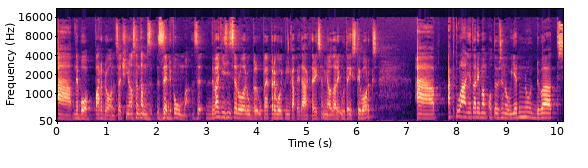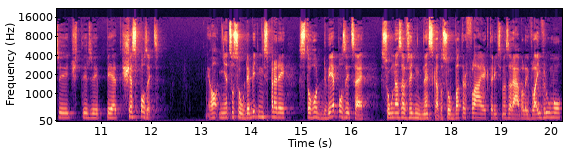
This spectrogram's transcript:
a, nebo pardon, začínal jsem tam ze dvouma. Z 2000 dolarů byl úplně prvotní kapitál, který jsem měl tady u Tastyworks. A aktuálně tady mám otevřenou jednu, dva, tři, čtyři, pět, šest pozic. Jo, něco jsou debitní spready, z toho dvě pozice jsou na zavření dneska. To jsou butterfly, které jsme zadávali v live roomu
